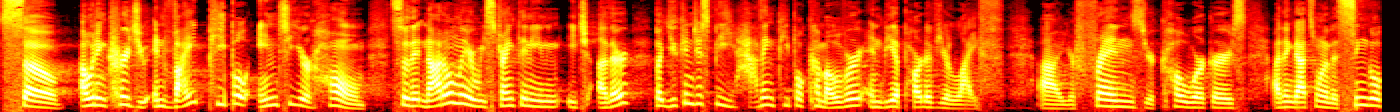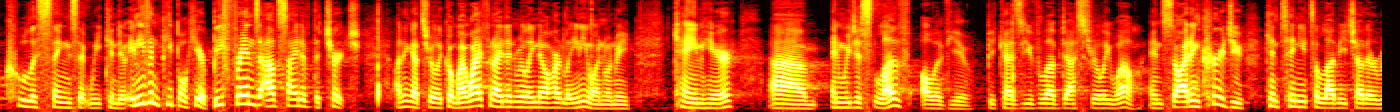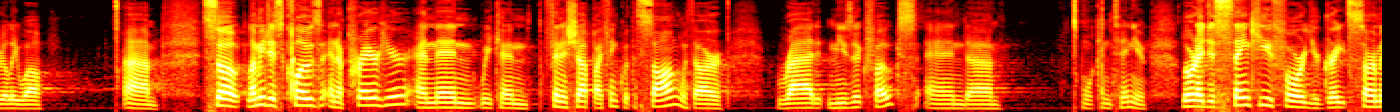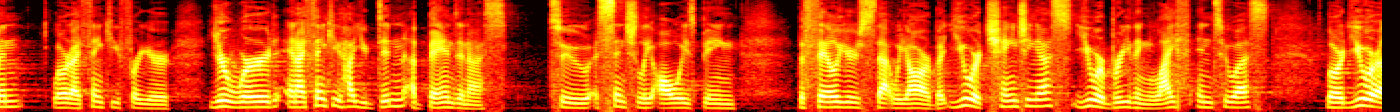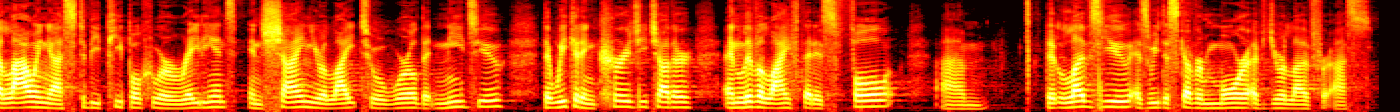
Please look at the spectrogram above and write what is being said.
So I would encourage you, invite people into your home so that not only are we strengthening each other, but you can just be having people come over and be a part of your life. Uh, your friends, your coworkers. I think that's one of the single coolest things that we can do. And even people here, be friends outside of the church. I think that's really cool. My wife and I didn't really know hardly anyone when we came here. Um, and we just love all of you because you've loved us really well. And so I'd encourage you, continue to love each other really well. Um, so let me just close in a prayer here, and then we can finish up, I think, with a song with our rad music folks, and um, we'll continue. Lord, I just thank you for your great sermon. Lord, I thank you for your, your word, and I thank you how you didn't abandon us to essentially always being the failures that we are, but you are changing us. You are breathing life into us. Lord, you are allowing us to be people who are radiant and shine your light to a world that needs you, that we could encourage each other and live a life that is full, um, that loves you as we discover more of your love for us.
